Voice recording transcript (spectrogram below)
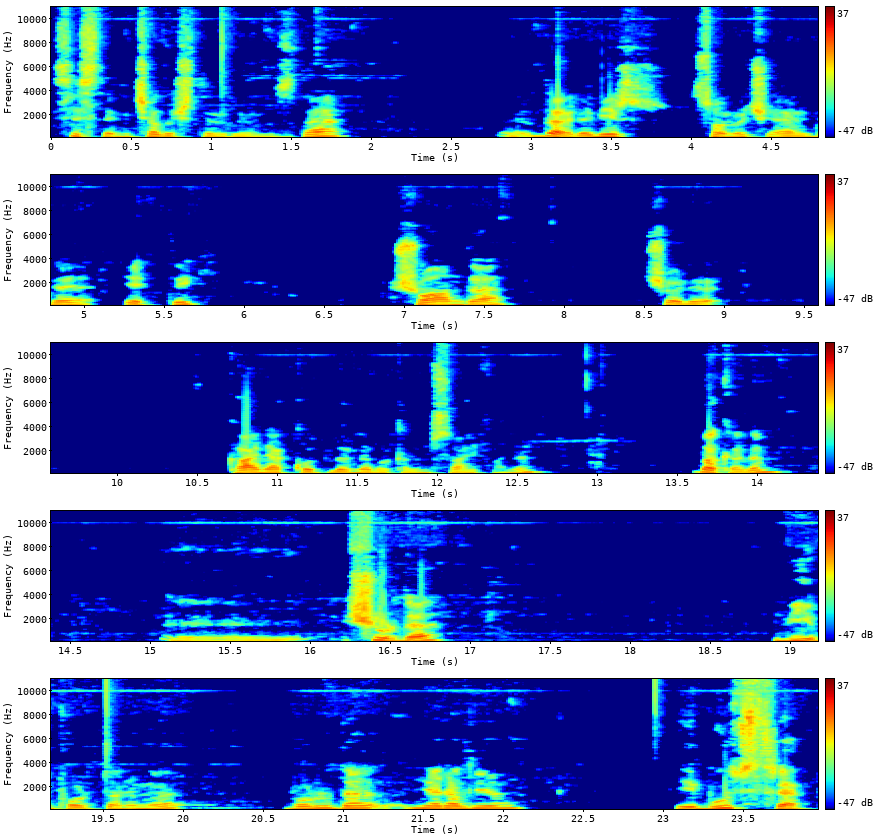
sistemi çalıştırdığımızda e, böyle bir sonuç elde ettik. Şu anda şöyle kaynak kodlarına bakalım sayfanın. Bakalım e, şurada viewport tanımı burada yer alıyor. E, Bootstrap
